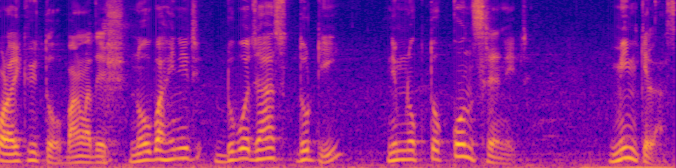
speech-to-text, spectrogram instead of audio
ক্রয়কৃত বাংলাদেশ নৌবাহিনীর ডুবোজাহাজ দুটি নিম্নোক্ত কোন শ্রেণির? মিং ক্লাস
